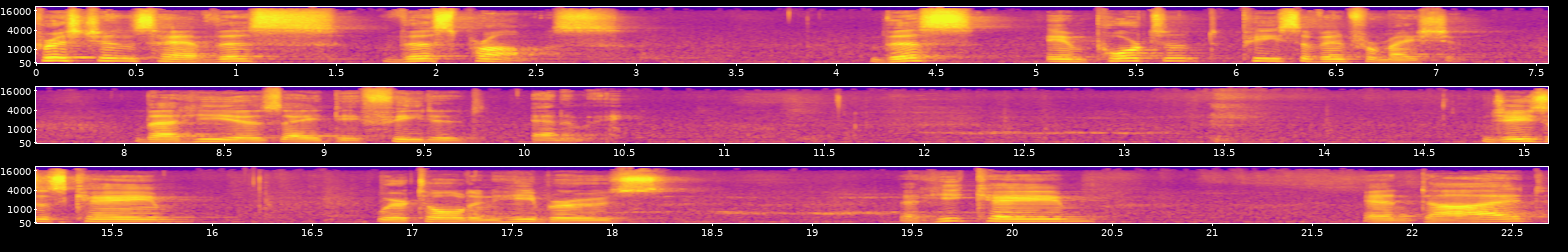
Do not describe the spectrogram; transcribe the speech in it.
Christians have this this promise, this important piece of information that he is a defeated enemy. Jesus came, we're told in Hebrews, that he came and died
